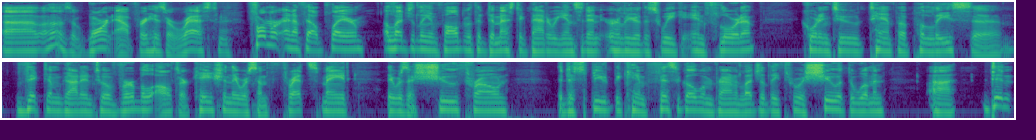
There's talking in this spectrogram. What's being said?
uh, oh, there's a warrant out for his arrest. Former NFL player, allegedly involved with a domestic battery incident earlier this week in Florida. According to Tampa police, a victim got into a verbal altercation. There were some threats made. There was a shoe thrown. The dispute became physical when Brown allegedly threw a shoe at the woman. Uh, didn't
